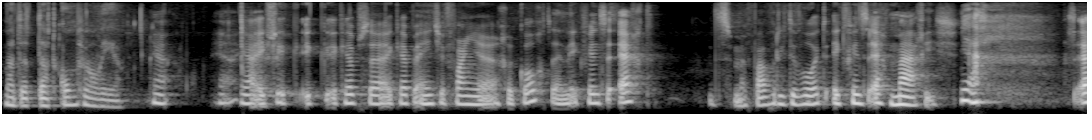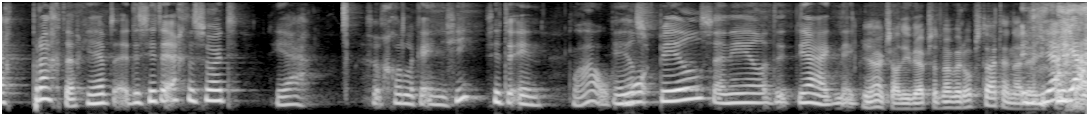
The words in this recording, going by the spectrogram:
Maar dat, dat komt wel weer. Ja, ja, ja ik, ik, ik, ik, heb ze, ik heb eentje van je gekocht en ik vind ze echt, dat is mijn favoriete woord, ik vind ze echt magisch. Ja, Het is echt prachtig. Je hebt, er zit er echt een soort, ja, goddelijke energie zit erin. wauw. Heel Mooi. speels en heel, ja, ik, ik, Ja, ik zal die website maar weer opstarten. En dan denk ik, ja, Ja,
